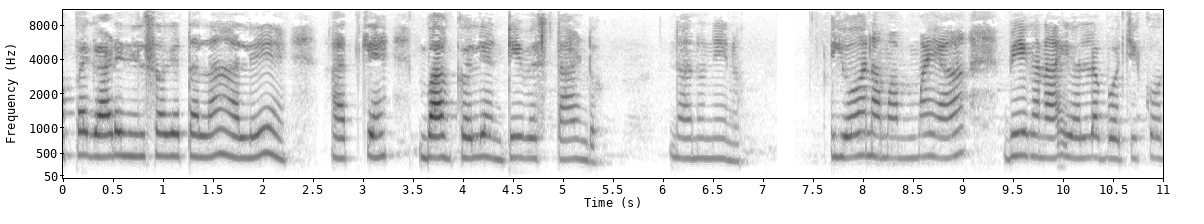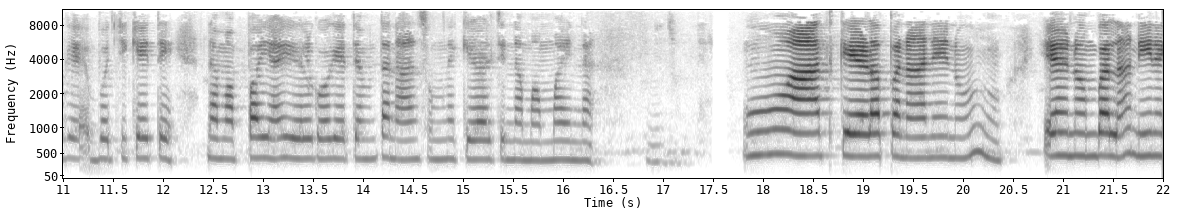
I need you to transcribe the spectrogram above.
ಅಪ್ಪ ಗಾಡಿ ನಿಲ್ಸೋಗಿತ್ತಲ್ಲ ಅಲ್ಲಿ? ಅದಕ್ಕೆ ಬಾಗ್ಲಿ ಅಂತೀವಿ ಸ್ಟ್ಯಾಂಡು ನಾನು, ನೀನು. ಅಯ್ಯೋ, ನಮ್ಮಮ್ಮಯ್ಯ ಬೇಗನ ಎಲ್ಲ ಬಚ್ಚಿಕೋಗೆ ಬಚ್ಚಿಕೈತೆ ನಮ್ಮ ಅಪ್ಪಯ್ಯ ಹೇಳ್ಕೋಗೈತೆ ಅಂತ ನಾನು ಸುಮ್ಮನೆ ಕೇಳ್ತೀನಿ ನಮ್ಮ ಅಮ್ಮಯ್ಯನ ಹ್ಞೂ, ಆತ್ ಕೇಳಪ್ಪ ನಾನೇನು. ಏನಂಬಲ್ಲ ನೀನು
